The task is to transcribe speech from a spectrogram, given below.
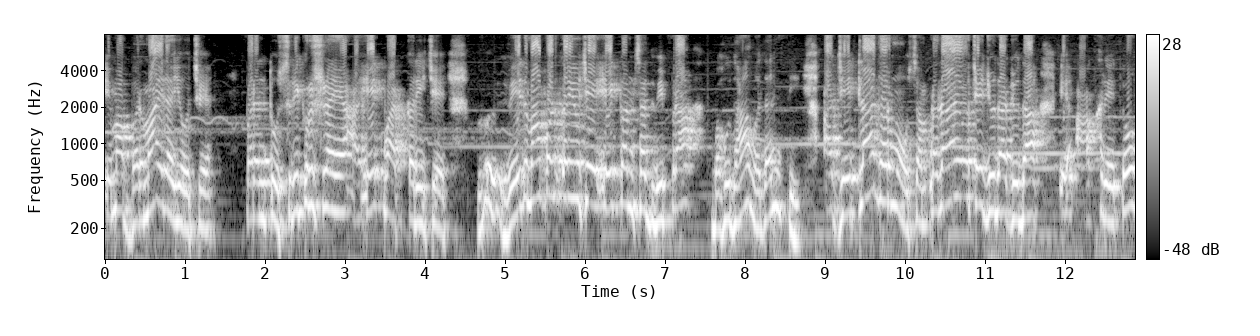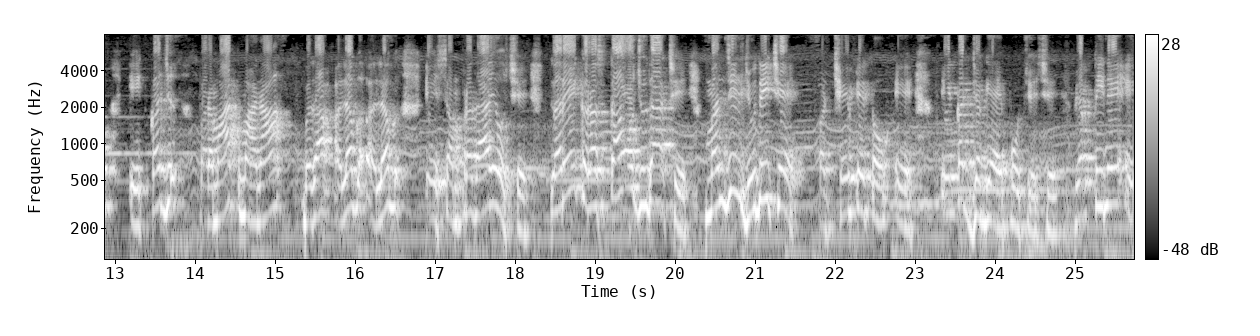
એમાં ભરમાઈ રહ્યો છે. પરંતુ શ્રી કૃષ્ણએ આ એક વાત કરી છે. વેદમાં પણ કહ્યું છે, એકમ સદ વિપ્રા બહુધા વદંતી. આ જેટલા ધર્મો સંપ્રદાયો છે જુદા જુદા, એ આખરે તો એક જ પરમાત્માના બધા અલગ અલગ એ સંપ્રદાયો છે. દરેક રસ્તાઓ જુદા છે, મંજિલ જુદી છે. પણ છેવટે તો એ એક જ જગ્યાએ પહોંચે છે. વ્યક્તિને એ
